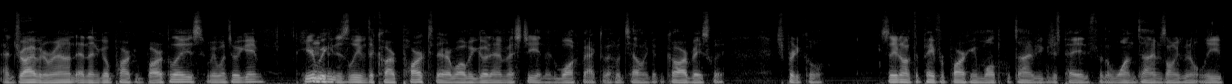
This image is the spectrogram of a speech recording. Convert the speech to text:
and drive it around, and then go park at Barclays. We went to a game. Here we can just leave the car parked there while we go to MSG, and then walk back to the hotel and get the car. Basically, it's pretty cool. So you don't have to pay for parking multiple times. You can just pay for the one time as long as we don't leave.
